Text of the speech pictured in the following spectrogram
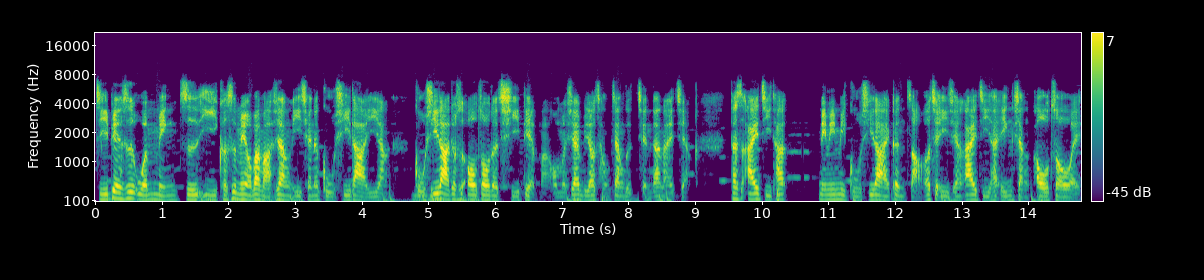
即便是文明之一，可是没有办法像以前的古希腊一样。古希腊就是欧洲的起点嘛，我们现在比较常这样子简单来讲。但是埃及它明明比古希腊还更早，而且以前埃及还影响欧洲诶。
